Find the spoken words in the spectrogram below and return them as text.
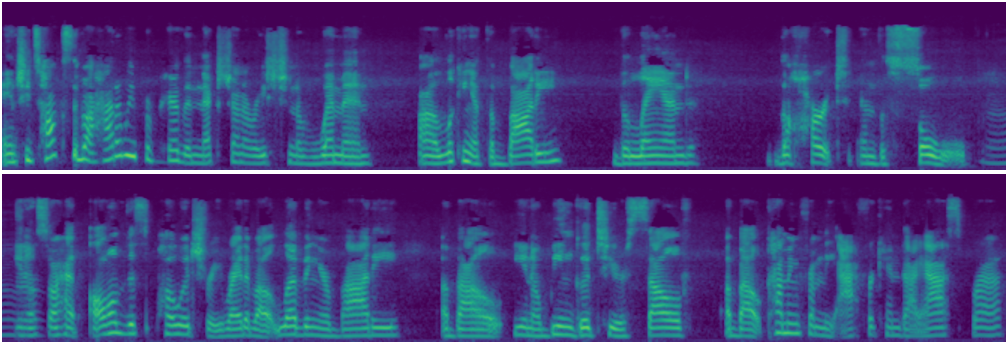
And she talks about how do we prepare the next generation of women uh, looking at the body, the land, the heart, and the soul. Oh. You know, so I had all this poetry, right, about loving your body, about, you know, being good to yourself, about coming from the African diaspora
